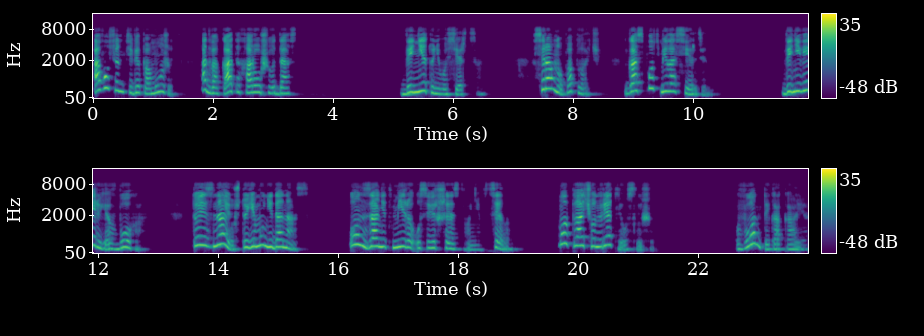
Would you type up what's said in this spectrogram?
А вось он тебе поможет, адвоката хорошего даст. Да нет у него сердца. Все равно поплачь. Господь милосерден. Да не верю я в Бога. То есть знаю, что ему не до нас. Он занят мира усовершенствованием в целом. Мой плач он вряд ли услышит. Вон ты какая!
